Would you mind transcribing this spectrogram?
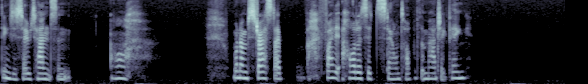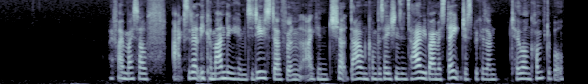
things are so tense and oh when I'm stressed I, I find it harder to stay on top of the magic thing. I find myself accidentally commanding him to do stuff and I can shut down conversations entirely by mistake just because I'm too uncomfortable.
